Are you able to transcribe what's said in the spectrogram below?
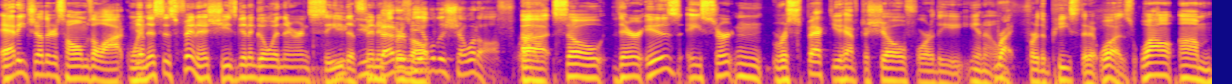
at each other's homes a lot. When this is finished, she's going to go in there and see You, the you finished better result. be able to show it off. Right? Uh, so there is a certain respect you have to show for the you know Right. for the piece that it was. Well, um,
